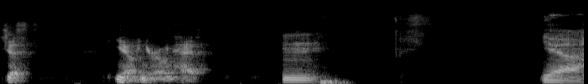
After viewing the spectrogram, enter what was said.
just you know in your own head. Mm. yeah.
